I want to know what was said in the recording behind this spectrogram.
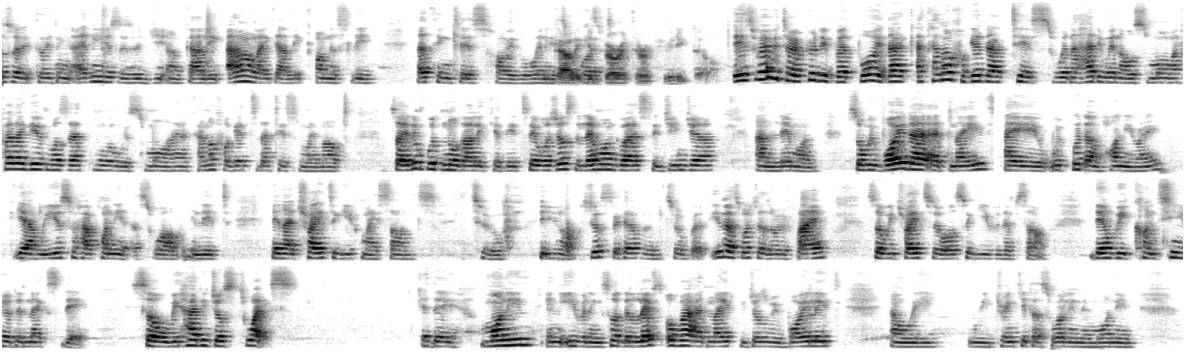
Those were the three things. I didn't use gi- um, garlic. I don't like garlic, honestly. That thing tastes horrible when it's Garlic is very therapeutic though. It's very therapeutic, but boy, that I cannot forget that taste when I had it when I was small. My father gave us that thing when we were small, and I cannot forget that taste in my mouth. So I didn't put no garlic in it. So it was just lemongrass, the ginger, and lemon. So we boil that at night. I we put um honey, right? Yeah, we used to have honey as well in it. Then I tried to give my sons to, you know, just to help them too. But in as much as we find, so we try to also give them some. Then we continue the next day. So we had it just twice a day, morning and evening. So the leftover at night, we just we boil it and we we drink it as well in the morning.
